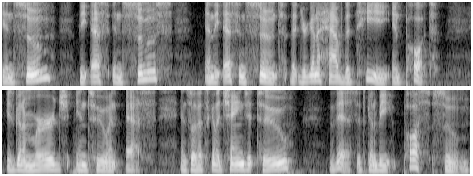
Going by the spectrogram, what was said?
in sum, the s in sumus, and the s in sunt that you're going to have the t in pot is going to merge into an s. And so that's going to change it to this. It's going to be pos possum,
